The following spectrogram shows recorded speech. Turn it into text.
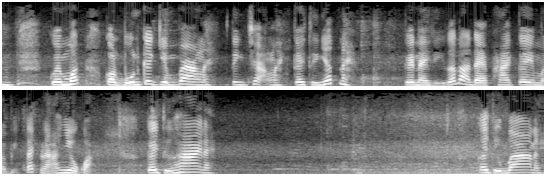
Quên mất Còn 4 cây kiếm vàng này Tình trạng này Cây thứ nhất này. Cây này thì rất là đẹp hai cây mà bị tách lá nhiều quá. Cây thứ hai này. Cây thứ ba này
